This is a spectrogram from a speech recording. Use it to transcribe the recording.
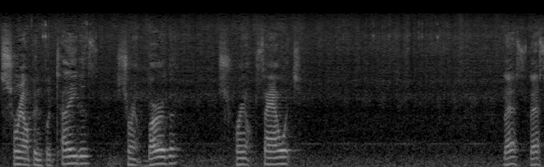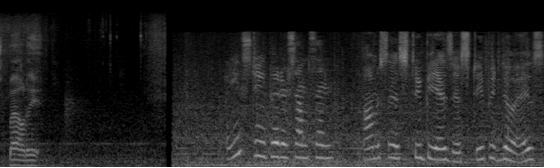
shrimp and potatoes, shrimp burger, shrimp sandwich. That's that's about it. Are you stupid or something? Mama says stupid as a stupid does.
